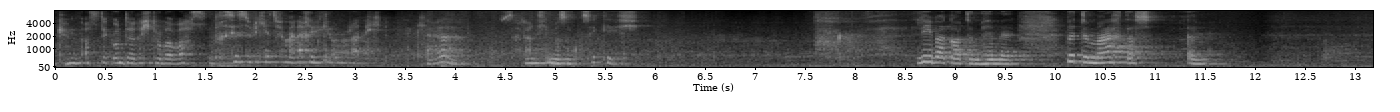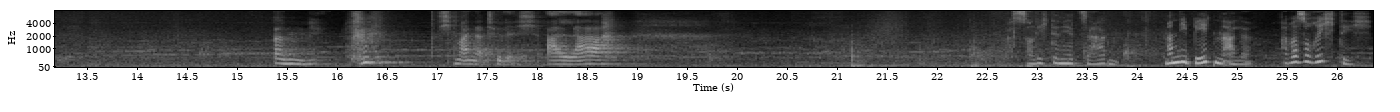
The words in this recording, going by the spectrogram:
Gymnastikunterricht oder was? Interessierst du dich jetzt für meine Religion oder nicht? Klar, sei doch nicht immer so zickig. Lieber Gott im Himmel, bitte mach das. Ähm. Ähm. Ich meine natürlich Allah. Was soll ich denn jetzt sagen? Mann, die beten alle. Aber so richtig.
